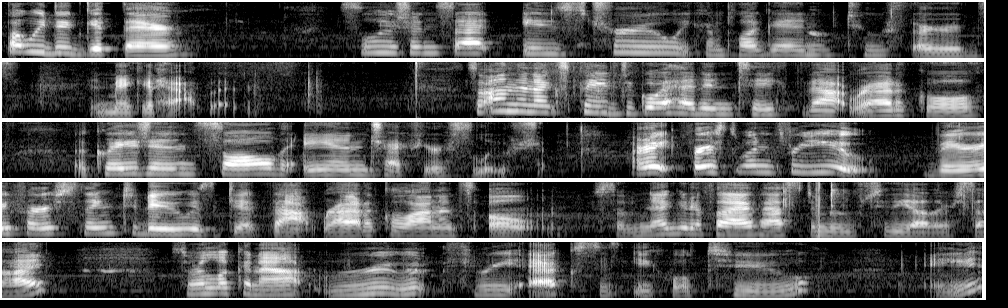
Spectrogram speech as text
but we did get there. Solution set is true. We can plug in 2 thirds and make it happen. So on the next page, to go ahead and take that radical equation, solve, and check your solution. All right, first one for you. Very first thing to do is get that radical on its own. So negative 5 has to move to the other side. So we're looking at root 3x is equal to 8.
